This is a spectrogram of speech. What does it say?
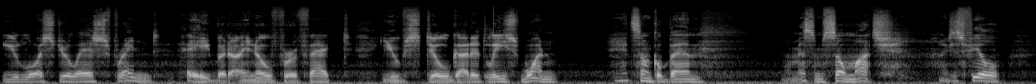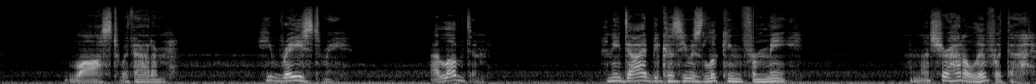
you lost your last friend. Hey, but I know for a fact you've still got at least one. It's Uncle Ben. I miss him so much. I just feel lost without him. He raised me. I loved him. And he died because he was looking for me. I'm not sure how to live with that.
